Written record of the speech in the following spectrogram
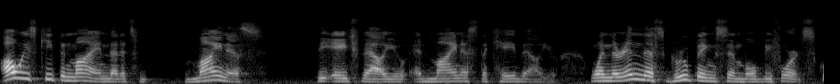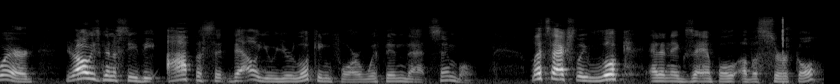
always keep in mind that it's minus the h value and minus the k value. When they're in this grouping symbol before it's squared, you're always going to see the opposite value you're looking for within that symbol. Let's actually look at an example of a circle.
